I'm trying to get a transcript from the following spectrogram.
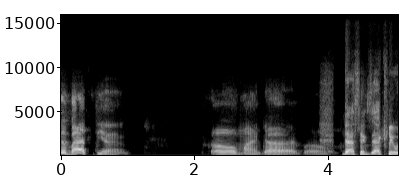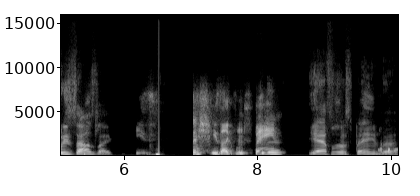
Sebastian. Oh my god, bro. That's exactly what he sounds like. He's he's like from Spain. Yeah, from Spain, bro.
